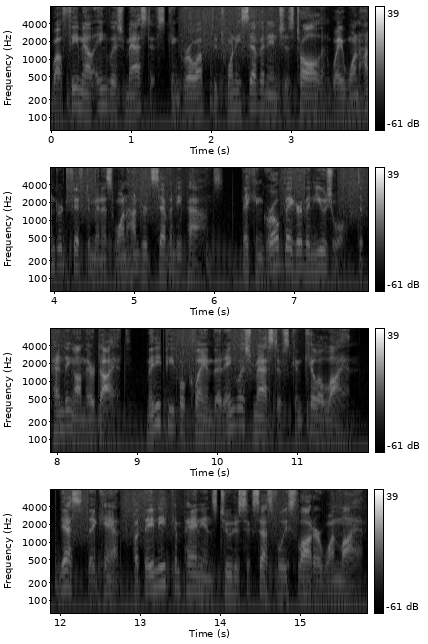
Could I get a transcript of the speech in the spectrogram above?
while female English Mastiffs can grow up to 27 inches tall and weigh 150 minus 170 pounds. They can grow bigger than usual, depending on their diet. Many people claim that English Mastiffs can kill a lion. Yes, they can, but they need companions too to successfully slaughter one lion.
